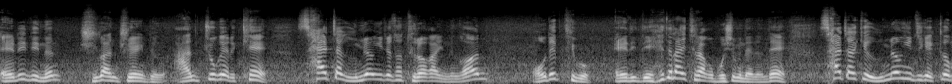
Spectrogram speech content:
LED는 주간 주행 등 안쪽에 이렇게 살짝 음영이 져서 들어가 있는 건 어댑티브 LED 헤드라이트라고 보시면 되는데 살짝 이렇게 음영이 지게끔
